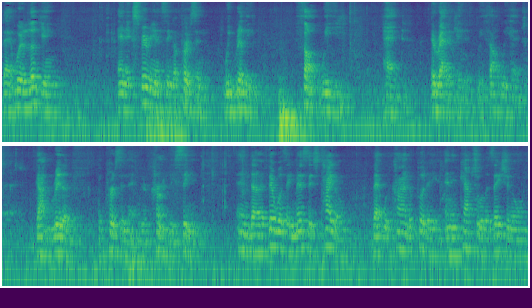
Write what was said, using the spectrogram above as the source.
that we're looking and experiencing a person we really thought we had eradicated. We thought we had gotten rid of the person that we're currently seeing. And uh, if there was a message title that would kind of put a, an encapsulation on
